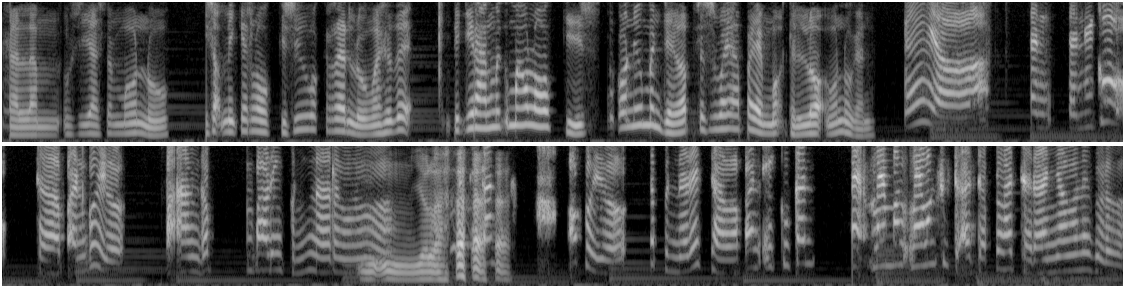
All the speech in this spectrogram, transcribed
dalam usia semono iso mikir logis itu keren loh maksudnya pikiranmu itu mau logis kau ini menjawab sesuai apa yang mau delok ngono kan Iya. Dan dan iku jawabanku yo tak anggap paling bener. mm iyalah Apa yo? Sebenarnya jawaban iku kan memang memang sudah ada pelajarannya ngono iku lho.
